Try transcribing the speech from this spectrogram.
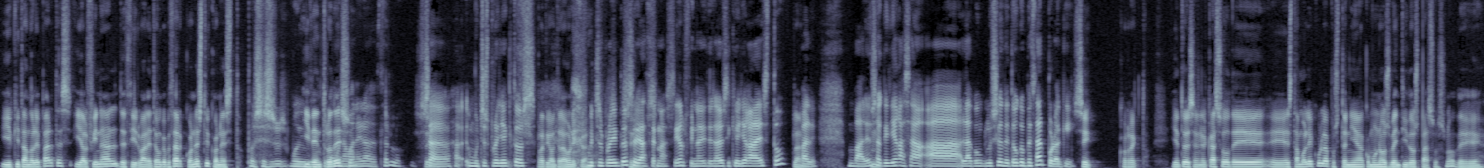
ir quitándole partes y al final decir, vale, tengo que empezar con esto y con esto. Pues eso es muy, Y dentro muy de buena eso- manera de hacerlo. Sí. O sea, muchos proyectos Prácticamente la única. Muchos proyectos Sí. se hacen así. Al final dices, a ver si quiero llegar a esto. Claro. Mm. Vale. Vale. O sea que llegas a, a la conclusión de tengo que empezar por aquí. Sí, correcto. Y entonces, en el caso de eh, esta molécula, pues tenía como unos 22 pasos, ¿no? De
